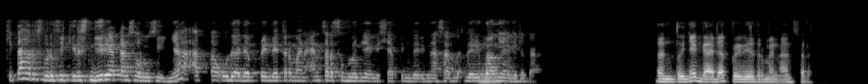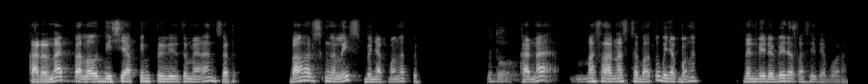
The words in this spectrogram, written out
kita harus berpikir sendiri akan solusinya atau udah ada predetermined answer sebelumnya yang disiapin dari nasabah dari hmm. banknya gitu kak tentunya gak ada predetermined answer karena kalau disiapin predetermined answer bank harus ngelis banyak banget tuh betul karena masalah nasabah tuh banyak banget dan beda-beda pasti tiap orang.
